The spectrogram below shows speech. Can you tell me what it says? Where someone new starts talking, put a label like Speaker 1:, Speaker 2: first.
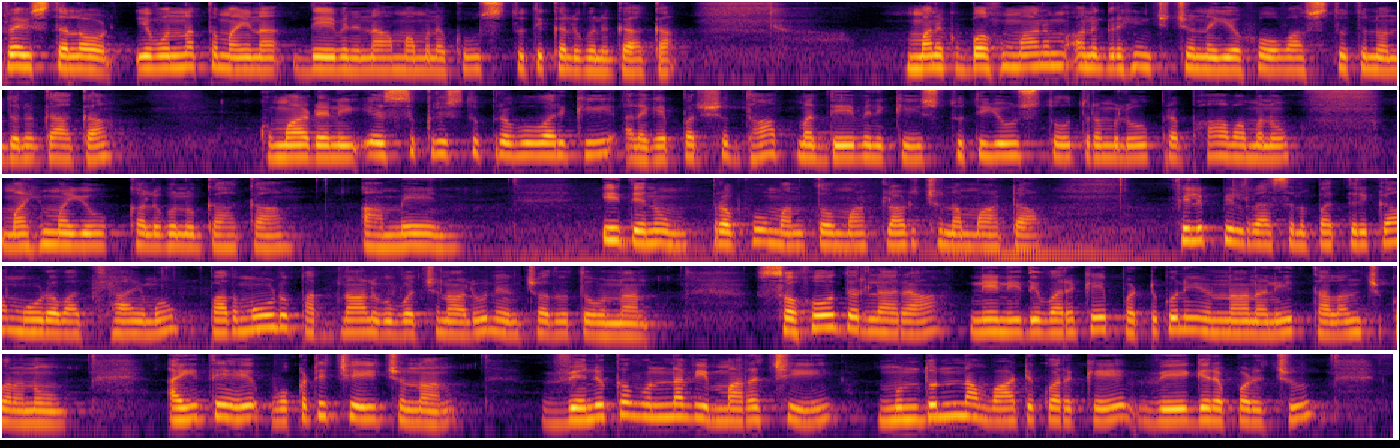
Speaker 1: క్రైస్తలోడ్ ఈ ఉన్నతమైన దేవుని నామమునకు స్థుతి కలుగును గాక. మనకు బహుమానం అనుగ్రహించుచున్న యహోవా స్థుతునందును గాక. కుమారుడని యేసుక్రీస్తు ప్రభు వారికి అలాగే పరిశుద్ధాత్మ దేవునికి స్థుతియు స్తోత్రములు ప్రభావమును మహిమయు కలుగును గాక. ఆమెన్. ఈ దినం ప్రభు మనతో మాట్లాడుచున్న మాట ఫిలిపిల్ రాసిన పత్రిక మూడవ అధ్యాయము పదమూడు పద్నాలుగు వచనాలు నేను చదువుతూ ఉన్నాను. సహోదరులారా నేను ఇది వరకే పట్టుకుని ఉన్నానని తలంచుకొనను. అయితే ఒకటి చేయుచున్నాను. వెనుక ఉన్నవి మరచి ముందున్న వాటి కొరకే వేగిరపడుచు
